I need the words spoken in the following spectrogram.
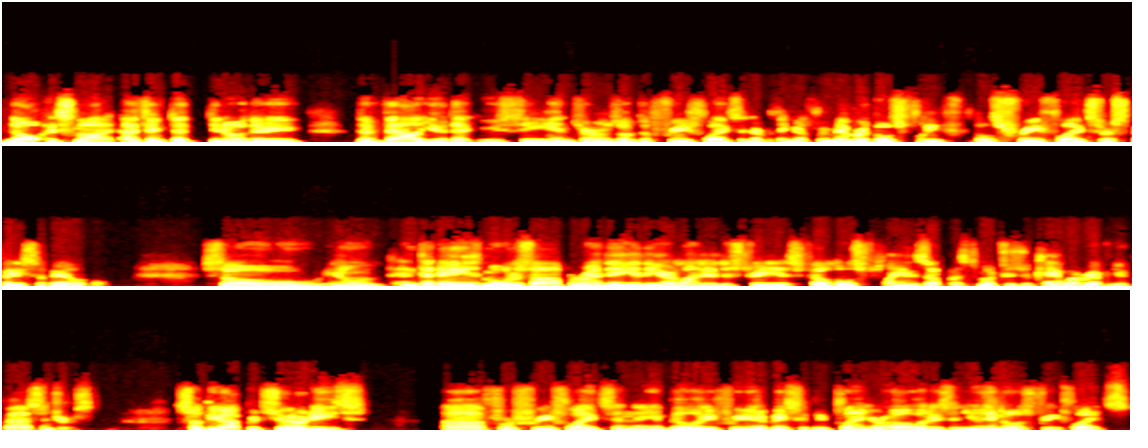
No, it's not. I think that you know the the value that you see in terms of the free flights and everything else. Remember those free those free flights are space available. So you know, in today's modus operandi in the airline industry is fill those planes up as much as you can with revenue passengers. So the opportunities uh, for free flights and the ability for you to basically plan your holidays and using those free flights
